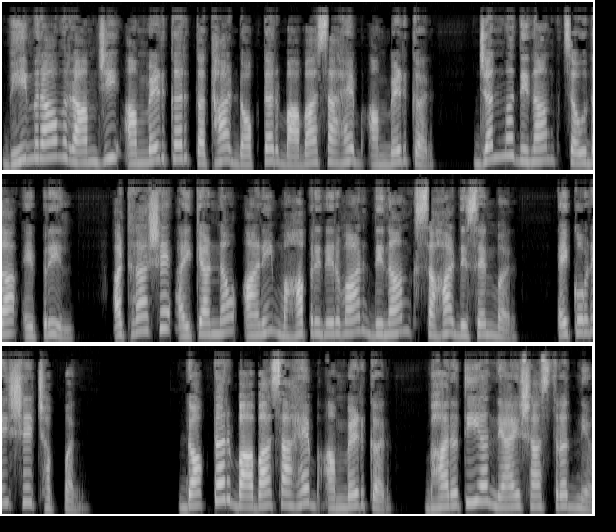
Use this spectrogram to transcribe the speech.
भीमराव रामजी आंबेडकर तथा डॉक्टर बाबासाहेब आंबेडकर जन्म दिनांक चौदा एप्रिल अठराशे एक्याण्णव आणि महापरिनिर्वाण दिनांक सहा डिसेंबर एकोणीसशे छप्पन. डॉक्टर बाबासाहेब आंबेडकर भारतीय न्यायशास्त्रज्ञ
